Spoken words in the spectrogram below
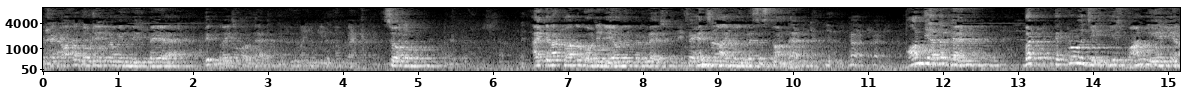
If I talk about it, I mean, we pay a big price for that. So, I cannot talk about it. You have the privilege. So, hence, I will resist on that. On the other hand, but technology is one area.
